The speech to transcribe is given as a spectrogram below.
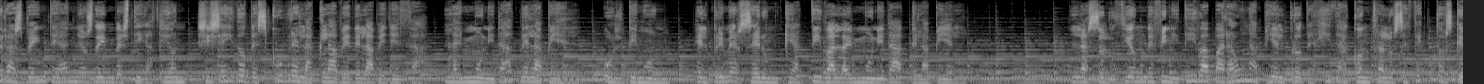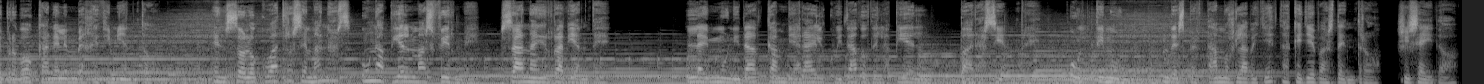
Tras 20 años de investigación, Shiseido descubre la clave de la belleza, la inmunidad de la piel. Ultimun, el primer serum que activa la inmunidad de la piel. La solución definitiva para una piel protegida contra los efectos que provocan el envejecimiento. En solo cuatro semanas, una piel más firme, sana y radiante. La inmunidad cambiará el cuidado de la piel para siempre. Ultimun. Despertamos la belleza que llevas dentro. Shiseido.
